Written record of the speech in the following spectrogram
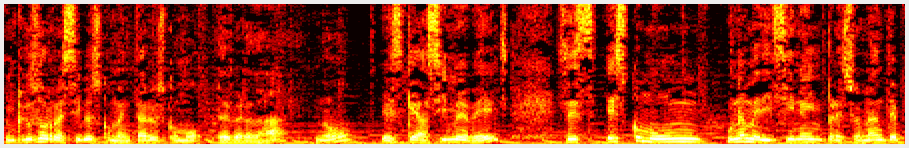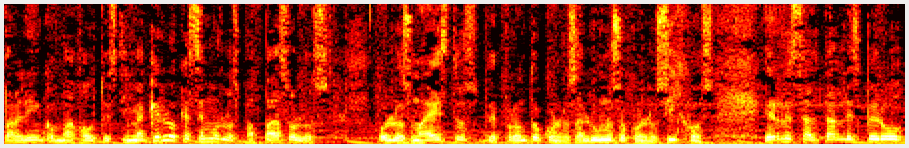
incluso recibes comentarios como, ¿de verdad? ¿No? ¿Es que así me ves? Es, es como una medicina impresionante para alguien con baja autoestima. ¿Qué es lo que hacemos los papás o los, o los maestros de pronto con los alumnos o con los hijos? Es resaltarles, pero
